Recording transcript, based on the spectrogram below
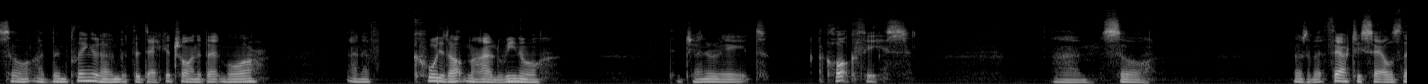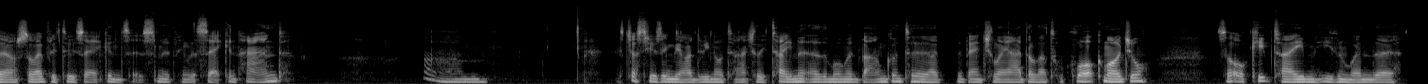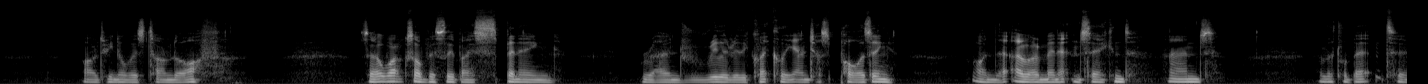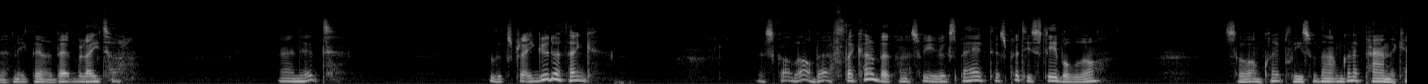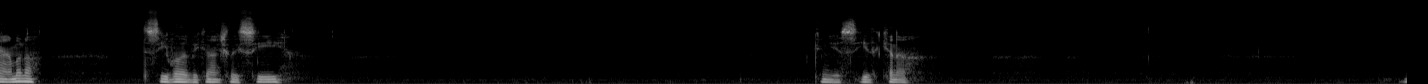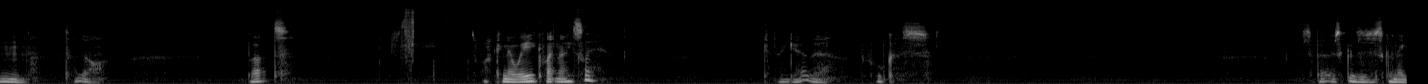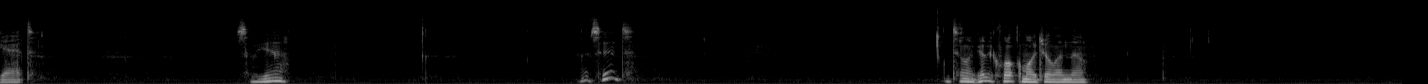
So I've been playing around with the Dekatron a bit more and I've coded up my Arduino to generate a clock face. Um, so there's about 30 cells there, so every two seconds it's moving the second hand. Um, it's just using the Arduino to actually time it at the moment, but I'm going to eventually add a little clock module so it'll keep time even when the Arduino is turned off. So it works obviously by spinning round really really quickly and just pausing on the hour, minute and second hands a little bit to make them a bit brighter. And it, it looks pretty good I think. It's got a little bit of flicker but that's what you expect. It's pretty stable though. So I'm quite pleased with that. I'm going to pan the camera to see whether we can actually see. Can you see the kind of hmm I don't know. But it's working away quite nicely. Can I get the focus? It's about as good as it's going to get. So yeah that's it. Until I get the clock module in there.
